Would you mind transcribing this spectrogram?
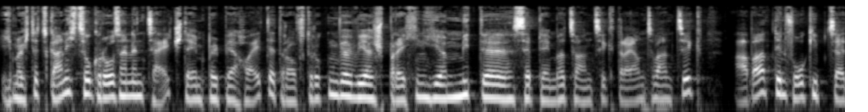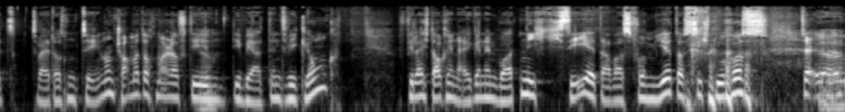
Ich möchte jetzt gar nicht so groß einen Zeitstempel per heute draufdrucken, weil wir sprechen hier Mitte September 2023. Aber den Fonds gibt es seit 2010 und schauen wir doch mal auf die, ja. die Wertentwicklung. Vielleicht auch in eigenen Worten. Ich sehe da was von mir, das sich durchaus sehr, ja. äh,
